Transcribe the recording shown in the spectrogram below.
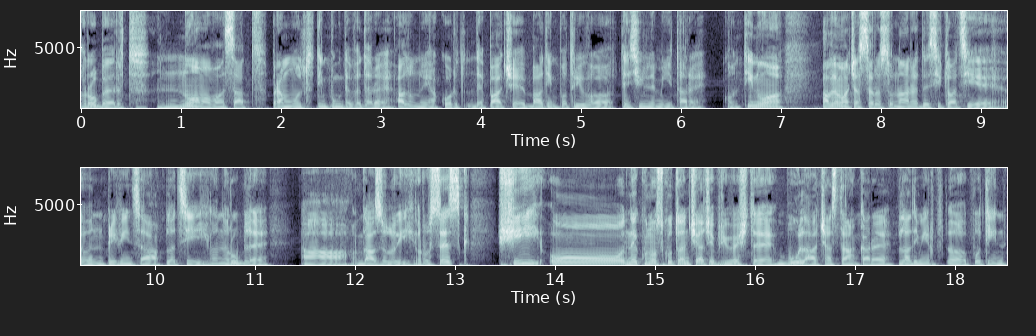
Robert, nu am avansat prea mult din punct de vedere al unui acord de pace, ba din potrivă tensiunile militare continuă. Avem această răsunare de situație în privința plății în ruble a gazului rusesc și o necunoscută în ceea ce privește bula aceasta în care Vladimir uh, Putin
